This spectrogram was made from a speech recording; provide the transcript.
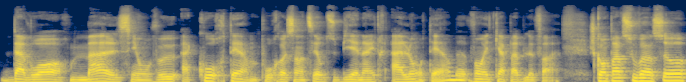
d'avoir mal, si on veut, à court terme pour ressentir du bien-être à long terme vont être capables de le faire. Je compare souvent ça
